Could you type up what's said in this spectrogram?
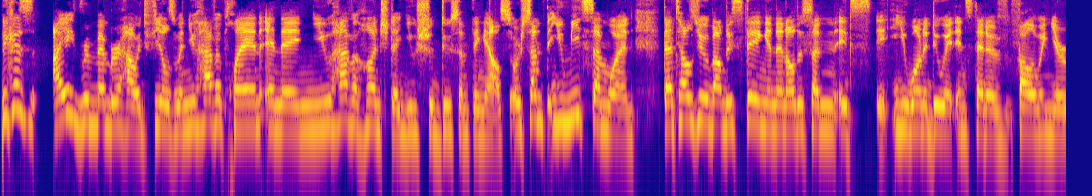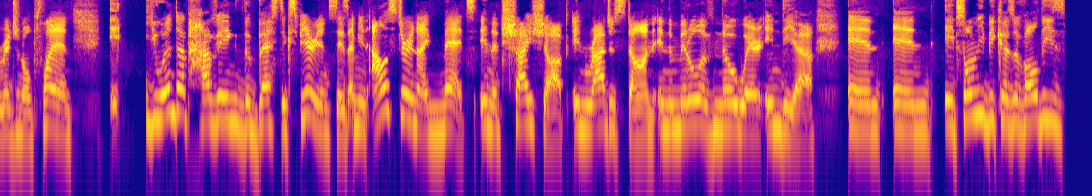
because I remember how it feels when you have a plan and then you have a hunch that you should do something else or something you meet someone that tells you about this thing and then all of a sudden it's it, you want to do it instead of following your original plan. It, you end up having the best experiences. I mean, Alistair and I met in a chai shop in Rajasthan in the middle of nowhere, India. And, and it's only because of all these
